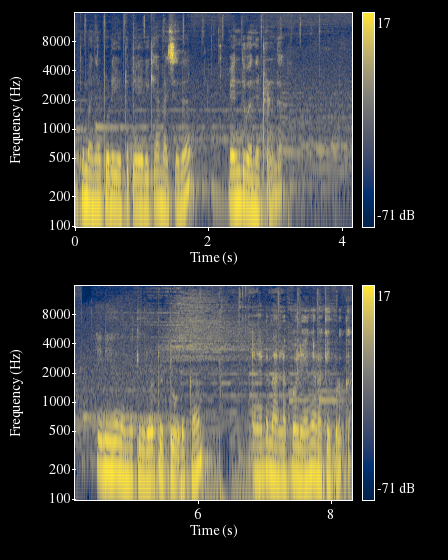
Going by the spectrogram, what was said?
ഉപ്പ് മഞ്ഞൾപ്പൊടി ഇട്ട് വേവിക്കാൻ വെച്ചത് വെന്ത് വന്നിട്ടുണ്ട്. ഇനി ഇത് നമുക്ക് ഇതിലോട്ട് ഇട്ട് കൊടുക്കാം. എന്നിട്ട് നല്ലപോലെ ഒന്ന് ഇളക്കി കൊടുക്കുക.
